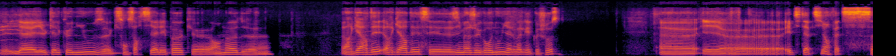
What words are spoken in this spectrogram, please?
il, y a, eu quelques news qui sont sorties à l'époque euh, en mode euh, regardez, regardez ces images de grenouilles, elles valent quelque chose. et, et, petit à petit, en fait, c'est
